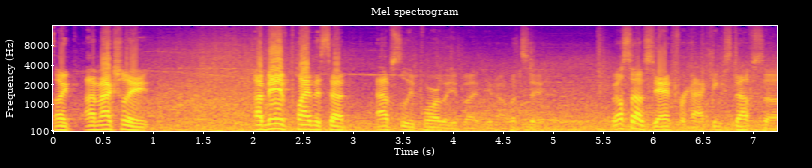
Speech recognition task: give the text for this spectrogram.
Like, I'm actually... I may have planned this out absolutely poorly, but, you know, let's see. We also have Zan for hacking stuff, so...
